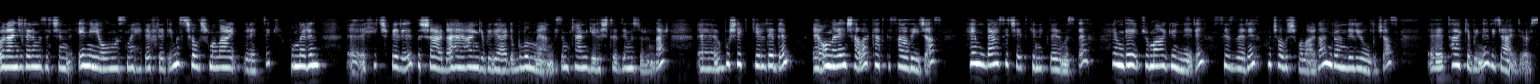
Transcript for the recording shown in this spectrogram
öğrencilerimiz için en iyi olmasını hedeflediğimiz çalışmalar ürettik. Bunların e, hiçbiri dışarıda herhangi bir yerde bulunmayan bizim kendi geliştirdiğimiz ürünler. E, bu şekilde de e, onlara inşallah katkı sağlayacağız. Hem ders içi etkinliklerimizde hem de cuma günleri sizlere bu çalışmalardan gönderiyor olacağız. Takibini rica ediyoruz.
